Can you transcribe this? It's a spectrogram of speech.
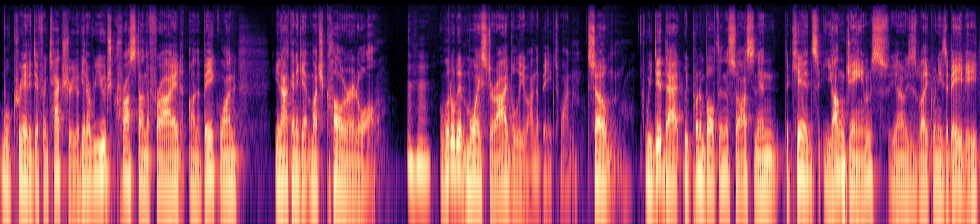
will create a different texture. You'll get a huge crust on the fried. On the baked one, you're not going to get much color at all. A little bit moister, I believe, on the baked one. So we did that. We put them both in the sauce, and then the kids, young James, you know, he's like when he's a baby,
